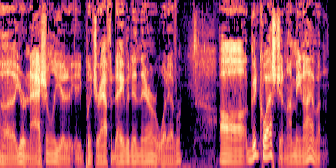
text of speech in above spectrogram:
uh, you're national, you, you put your affidavit in there or whatever? Uh, good question. I mean, I haven't,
